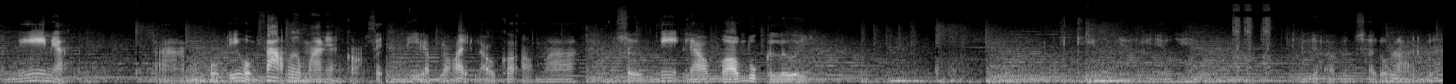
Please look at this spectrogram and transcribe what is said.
อันนี้เนี่ยฐานผมที่ผมสร้างเพิ่มมาเนี่ยก็เสร็จที่เรียบร้อย เราก็เอามาเสริมนี่แล้วพร้อมบุกกันเลยโอเคเป็นชาโดว์ลาดก็ได้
